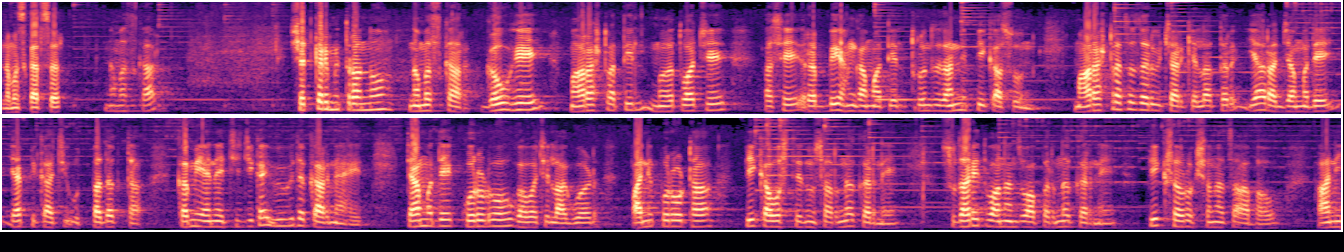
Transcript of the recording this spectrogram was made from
नमस्कार सर. नमस्कार. शेतकरी मित्रांनो नमस्कार. गहू हे महाराष्ट्रातील महत्त्वाचे असे रब्बी हंगामातील तृणधान्य पीक असून महाराष्ट्राचा जर विचार केला तर या राज्यामध्ये या पिकाची उत्पादकता कमी येण्याची जी काही विविध कारणे आहेत त्यामध्ये कोरडवाहू गव्हाची लागवड पाणीपुरवठा पीक अवस्थेनुसार न करणे सुधारित वाहनांचा वापर न करणे पीक संरक्षणाचा अभाव आणि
